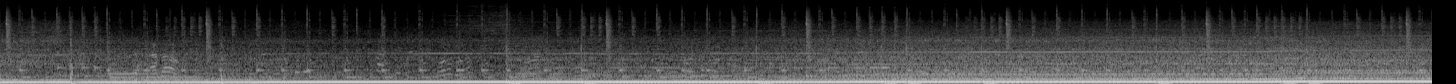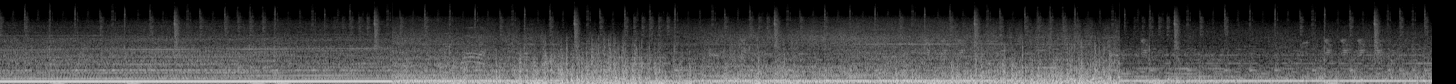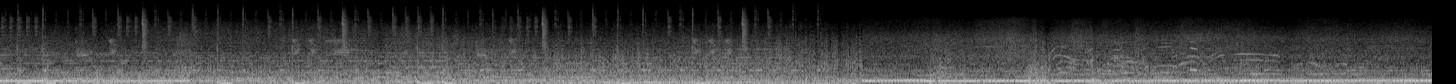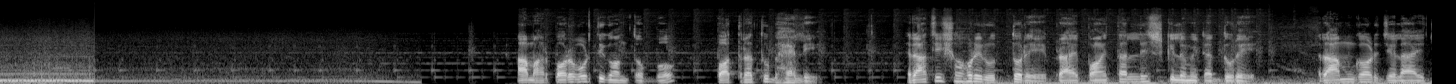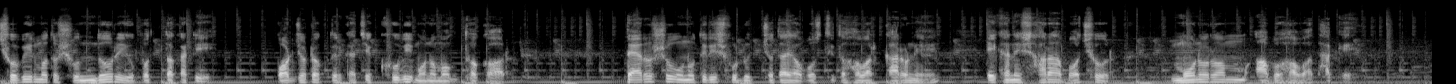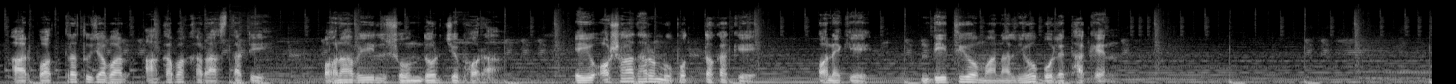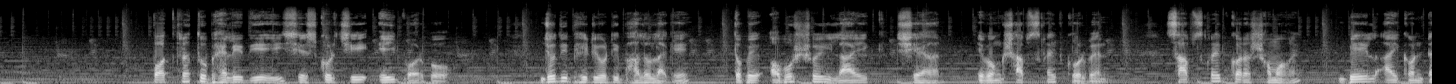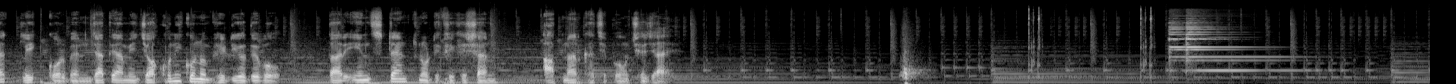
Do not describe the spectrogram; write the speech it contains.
আমার পরবর্তী গন্তব্য পত্রাতু ভ্যালি। রাঁচি শহরের উত্তরে প্রায় পঁয়তাল্লিশ কিলোমিটার দূরে রামগড় জেলায় ছবির মতো সুন্দর এই উপত্যকাটি পর্যটকদের কাছে খুবই মনোমুগ্ধকর। তেরোশো উনতিরিশ ফুট উচ্চতায় অবস্থিত হওয়ার কারণে এখানে সারা বছর মনোরম আবহাওয়া থাকে। আর পত্রাতু যাবার আঁকাবাঁকা রাস্তাটি অনাবিল সৌন্দর্যে ভরা। এই অসাধারণ উপত্যকাকে অনেকে দ্বিতীয় মানালিও বলে থাকেন। পত্রাতু ভ্যালি দিয়েই শেষ করছি এই পর্ব। যদি ভিডিওটি ভালো লাগে, তবে অবশ্যই লাইক, শেয়ার এবং সাবস্ক্রাইব করবেন। সাবস্ক্রাইব করার সময় বেল আইকনটা ক্লিক করবেন, যাতে আমি যখনই কোনো ভিডিও দেব, তার ইনস্ট্যান্ট নোটিফিকেশন আপনার কাছে পৌঁছে যায়।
